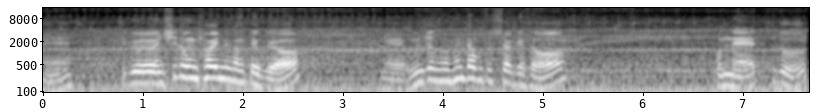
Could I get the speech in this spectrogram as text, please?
네. 지금 시동 켜 있는 상태고요. 네, 운전석 핸들부터 시작해서 본넷, 후드,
